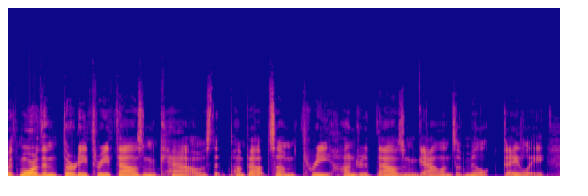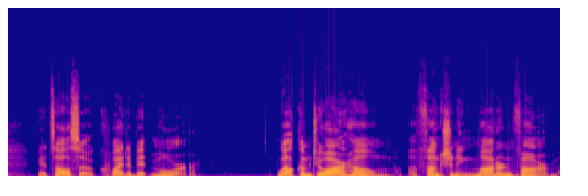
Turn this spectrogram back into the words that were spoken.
With more than 33,000 cows that pump out some 300,000 gallons of milk daily, it's also quite a bit more. Welcome to our home, a functioning modern farm,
